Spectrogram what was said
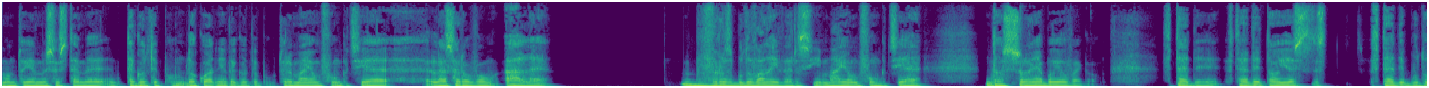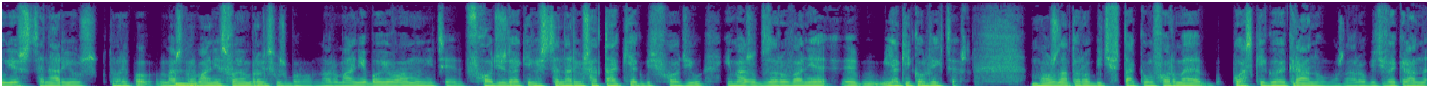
montujemy systemy tego typu, dokładnie tego typu, które mają funkcję laserową, ale w rozbudowanej wersji mają funkcję do strzelania bojowego. Wtedy, wtedy to jest, wtedy budujesz scenariusz, który masz mhm. normalnie swoją broń służbową, normalnie bojową amunicję, wchodzisz do jakiegoś scenariusza tak, jakbyś wchodził i masz odwzorowanie y, jakiekolwiek chcesz. Można to robić w taką formę płaskiego ekranu, można robić w ekran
